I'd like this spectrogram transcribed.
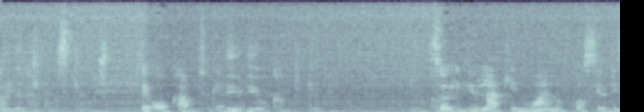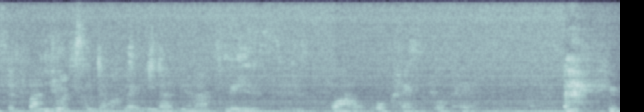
and the language skills. They all come together. They, they all come together. They all come So if you lack in one, of course you're disadvantaged, in that, like, in that in that space. Yes, Wow. Okay. Okay.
